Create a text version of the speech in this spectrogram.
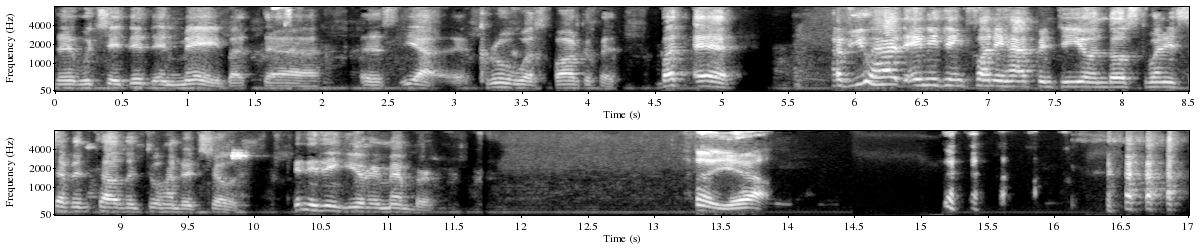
the- which they did in May. But uh, yeah, Cru was part of it. But uh, have you had anything funny happen to you in those 27,200 shows? Anything you remember? yeah.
